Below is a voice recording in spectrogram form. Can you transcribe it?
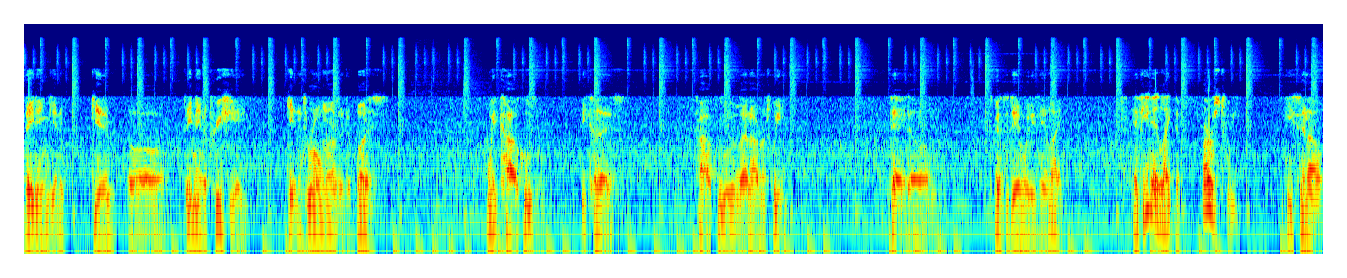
they didn't get give uh, they didn't appreciate getting thrown under the bus with Kyle Kuzma because Kyle Kuzma let out a tweet that um, Spencer Dinwiddie didn't like. If he didn't like the first tweet he sent out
